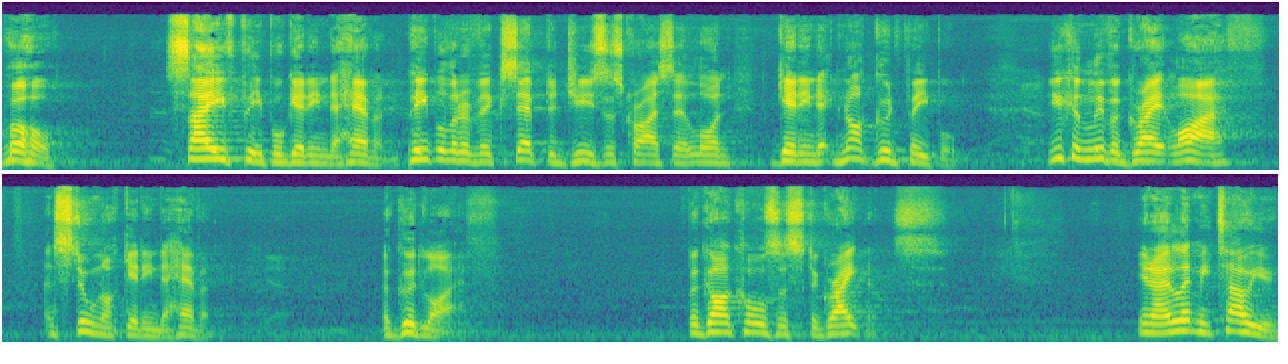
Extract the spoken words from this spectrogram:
Whoa. Save people get into heaven. People that have accepted Jesus Christ their Lord get into not good people. You can live a great life and still not get into heaven. A good life. But God calls us to greatness. You know, let me tell you,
